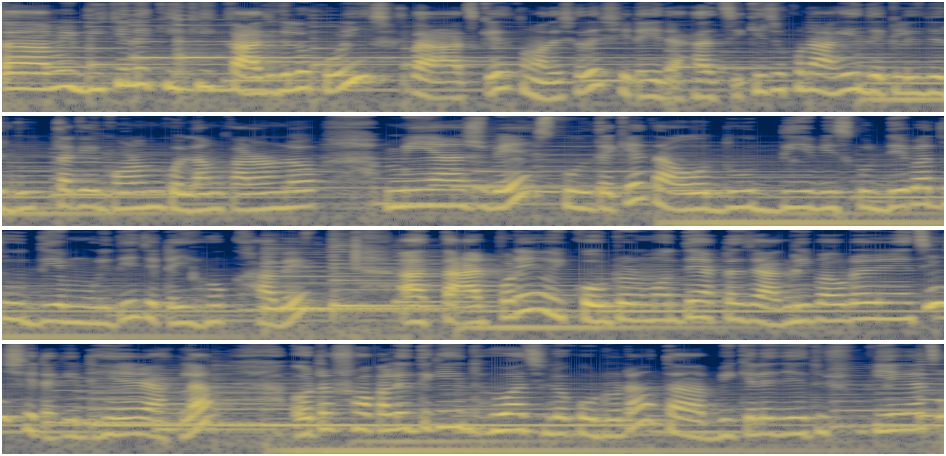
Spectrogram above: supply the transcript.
তা আমি বিকেলে কি কি কাজগুলো করি, তা আজকে তোমাদের সাথে সেটাই দেখাচ্ছি। কিছুক্ষণ আগেই দেখলে যে দুধটাকে গরম করলাম, কারণ হলো মেয়ে আসবে স্কুল থেকে, তা ও দুধ দিয়ে, বিস্কুট দিয়ে বা দুধ দিয়ে, মুড়ি দিয়ে যেটাই হোক খাবে। আর তারপরে ওই কৌটোর মধ্যে একটা জাগরি পাউডার এনেছি, সেটাকে ঢেলে রাখলাম। ওটা সকালের দিকেই ধোয়া ছিল কৌটোটা, তা বিকেলে যেহেতু শুকিয়ে গেছে,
